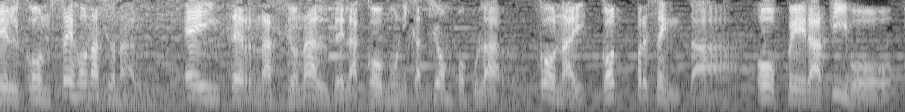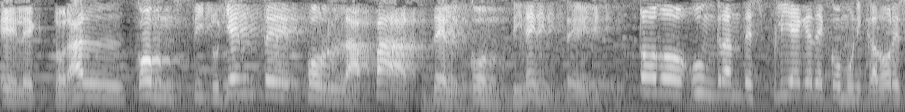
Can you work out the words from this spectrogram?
El Consejo Nacional e Internacional de la Comunicación Popular, CONAICOT presenta Operativo Electoral Constituyente por la Paz del Continente todo un gran despliegue de comunicadores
